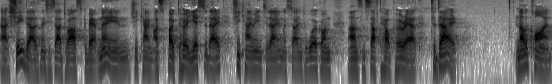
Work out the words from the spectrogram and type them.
uh, she does. And then she started to ask about me, and she came. I spoke to her yesterday. She came in today, and we're starting to work on um, some stuff to help her out today. Another client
